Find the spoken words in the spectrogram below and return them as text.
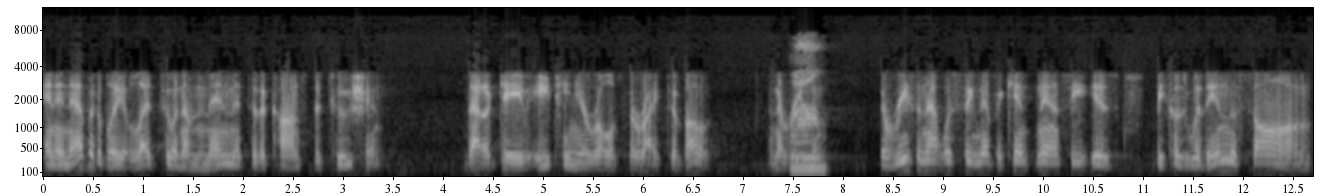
and inevitably it led to an amendment to the Constitution that gave 18-year-olds the right to vote. And the reason Wow. The reason that was significant, Nancy, is because within the song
